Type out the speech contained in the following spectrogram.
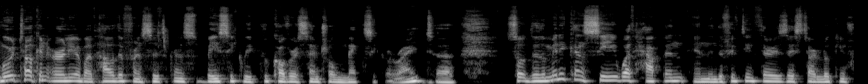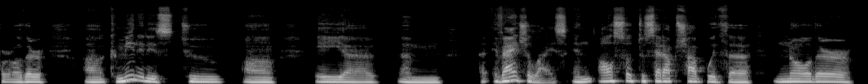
we were talking earlier about how the Franciscans basically took over central Mexico, right? Uh, so the Dominicans see what happened, and in the 1530s they start looking for other uh, communities to uh, a uh, um, evangelize, and also to set up shop with uh, no other.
